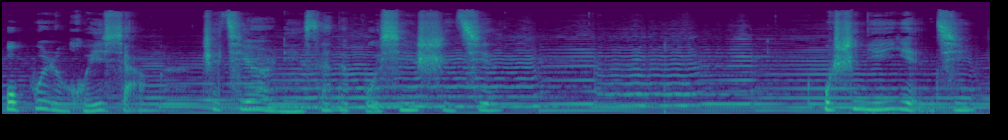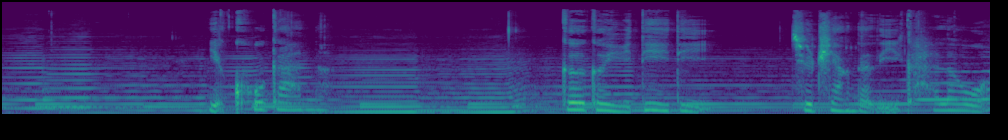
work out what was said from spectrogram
我不忍回想这接二连三的不幸事件，我是连眼睛也哭干了。哥哥与弟弟就这样的离开了我，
